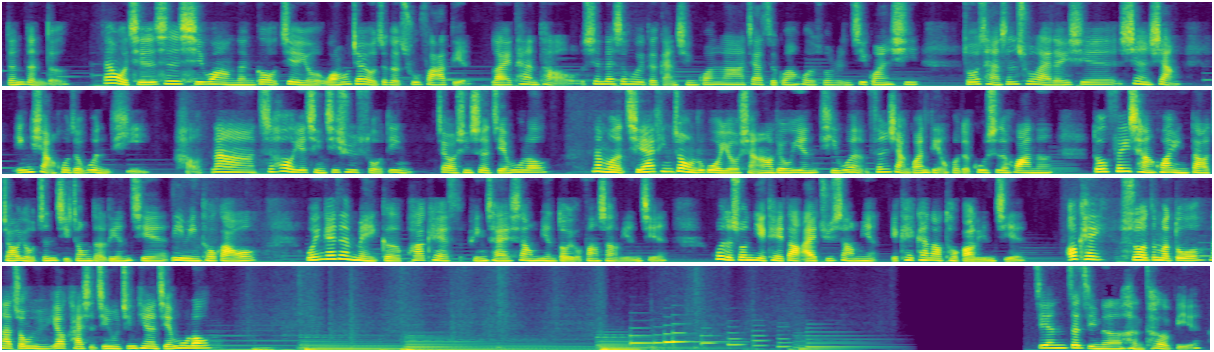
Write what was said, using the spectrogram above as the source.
等等的。但我其实是希望能够借由网络交友这个出发点来探讨现代社会的感情观啦、价值观或者说人际关系所产生出来的一些现象、影响或者问题。好，那之后也请继续锁定。交友心事的节目喽。那么，其他听众如果有想要留言提问、分享观点或者故事的话呢，都非常欢迎到交友征集中的连接匿名投稿哦。我应该在每个 podcast 平台上面都有放上连接，或者说你也可以到 IG 上面也可以看到投稿连接。OK，说了这么多，那终于要开始进入今天的节目喽。今天这集呢很特别，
